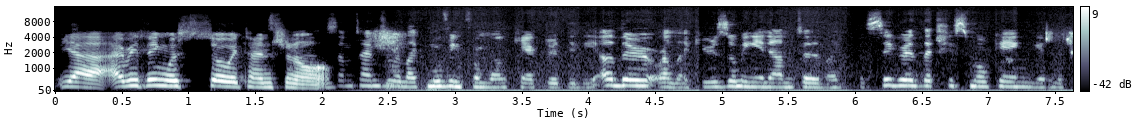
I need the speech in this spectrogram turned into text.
yeah, everything was so intentional. Sometimes we're like moving from one character to the other, or like you're zooming in onto like the cigarette that she's smoking, and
